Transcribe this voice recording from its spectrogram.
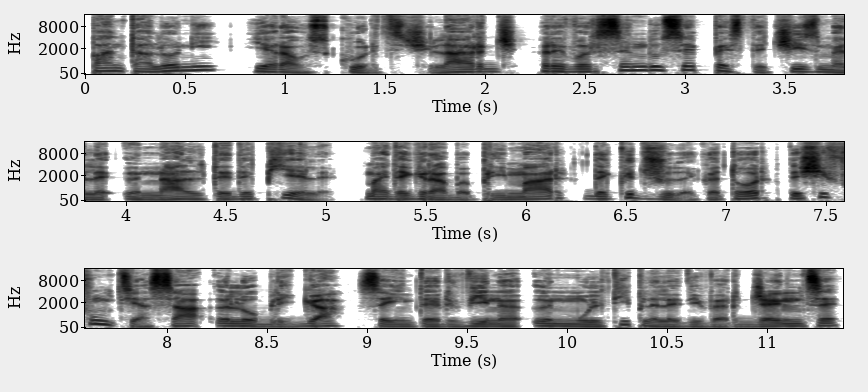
pantalonii erau scurți și largi, revărsându-se peste cizmele înalte de piele. Mai degrabă primar decât judecător, deși funcția sa îl obliga să intervină în multiplele divergențe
